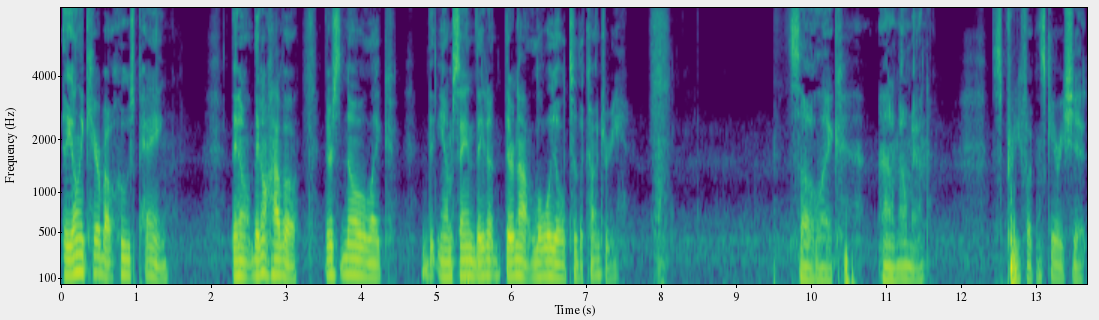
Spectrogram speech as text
they only care about who's paying. They don't. They don't have a. There's no like. You know what I'm saying? They don't. They're not loyal to the country. So like, I don't know, man. It's pretty fucking scary shit.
